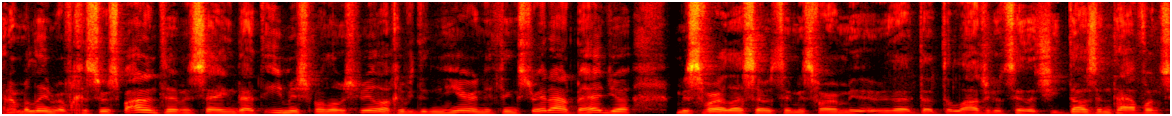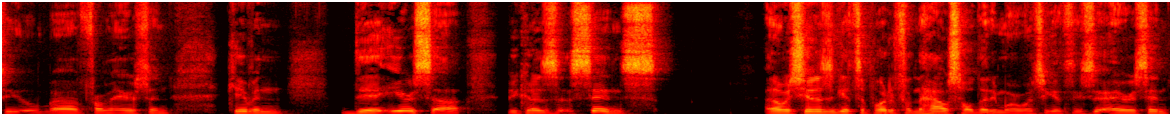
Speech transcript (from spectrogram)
and Amalin Rav Chisda responded to him and saying that i mishma lo if you didn't hear anything straight out behedya misfar less I would say misfar that, that the logic would say that she doesn't have one uh, from Erison given the irsa because since in other words, she doesn't get supported from the household anymore once she gets so Erison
